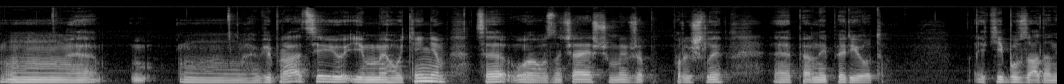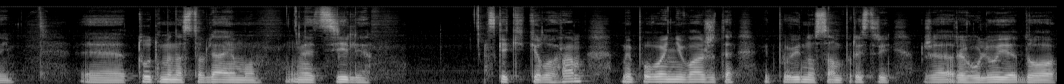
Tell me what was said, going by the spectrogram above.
е, вібрацією і миготінням. Це означає, що ми вже пройшли е, певний період, який був заданий. Е, Тут ми наставляємо е, цілі скільки кілограм ми повинні важити. Відповідно, сам пристрій вже регулює до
